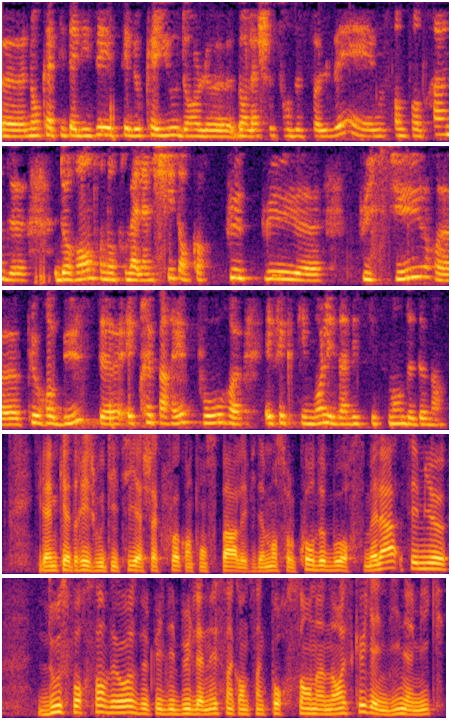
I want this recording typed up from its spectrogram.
euh, non capitalisées étaient le caillou dans, la chaussure de Solvay et nous sommes en train de, rendre notre balance encore plus, plus, euh, plus sûr, plus robuste et préparé pour effectivement les investissements de demain. Ilham Kadri, je vous titille à chaque fois quand on se parle évidemment sur le cours de bourse. Mais là, c'est mieux. 12% de hausse depuis le début de l'année, 55% en un an. Est-ce qu'il y a une dynamique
